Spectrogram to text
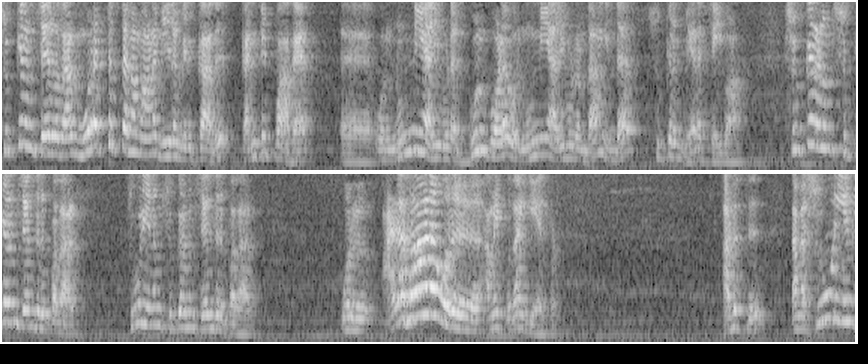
சுக்கிரன் சேர்வதால் முரட்டுத்தனமான வீரம் இருக்காது. கண்டிப்பாக ஒரு நுண்ணிய அறிவுடன் குரு போல ஒரு நுண்ணிய அறிவுடன் தான் இந்த சுக்கிரன் வேலை செய்வான் சுக்கிரனும் சுக்கரன் சேர்ந்திருப்பதால் சூரியனும் சுக்கிரனும் சேர்ந்திருப்பதால் ஒரு அழகான ஒரு அமைப்பு தான் இங்கே ஏற்படும். அடுத்து நம்ம சூரியன்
